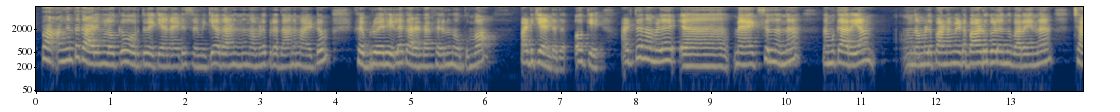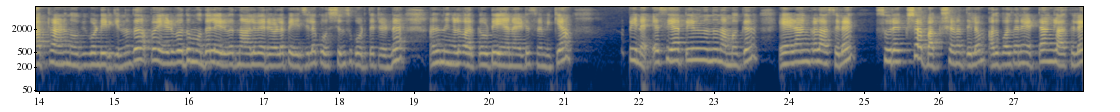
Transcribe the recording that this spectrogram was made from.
അപ്പോൾ അങ്ങനത്തെ കാര്യങ്ങളൊക്കെ ഓർത്ത് വെക്കാനായിട്ട് ശ്രമിക്കുക. അതാണ് ഇന്ന് നമ്മൾ പ്രധാനമായിട്ടും ഫെബ്രുവരിയിലെ കറണ്ട് അഫെയർ നോക്കുമ്പോൾ പഠിക്കേണ്ടത്. ഓക്കെ അടുത്ത നമ്മൾ മാത്സിൽ നിന്ന് നമുക്കറിയാം നമ്മൾ പണമിടപാടുകൾ എന്ന് പറയുന്ന ചാപ്റ്ററാണ് നോക്കിക്കൊണ്ടിരിക്കുന്നത്. അപ്പോൾ എഴുപത് മുതൽ എഴുപത്തിനാല് വരെയുള്ള പേജിലെ ക്വസ്റ്റ്യൻസ് കൊടുത്തിട്ടുണ്ട്. അത് നിങ്ങൾ വർക്കൗട്ട് ചെയ്യാനായിട്ട് ശ്രമിക്കുക. പിന്നെ എസ് സി ആർ ടിയിൽ നിന്ന് നമുക്ക് ഏഴാം ക്ലാസ്സിലെ സുരക്ഷ ഭക്ഷണത്തിലും അതുപോലെ തന്നെ എട്ടാം ക്ലാസ്സിലെ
